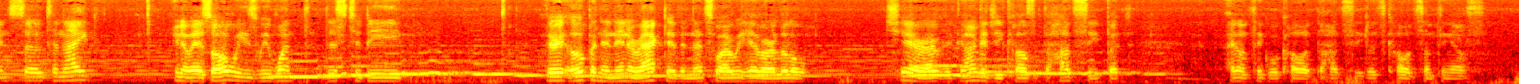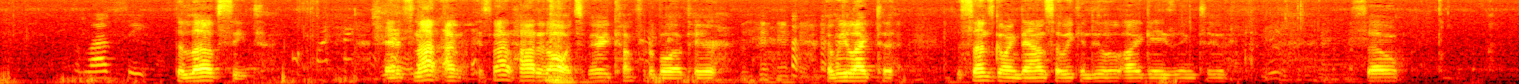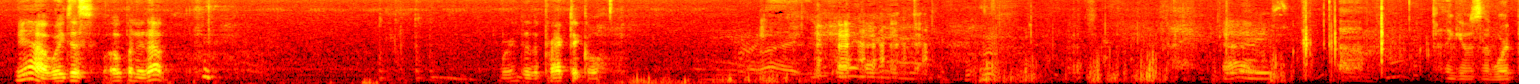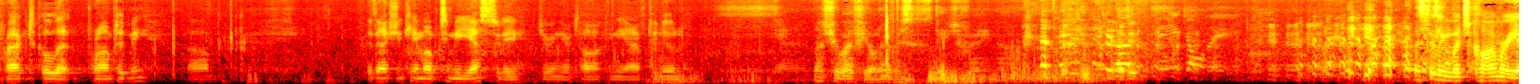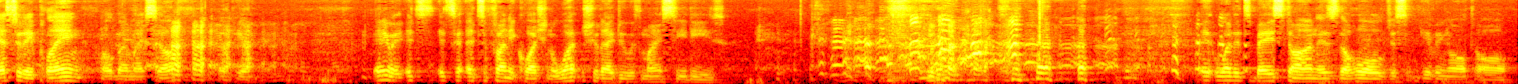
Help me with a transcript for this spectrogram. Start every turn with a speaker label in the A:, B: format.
A: And so tonight, you know, as always, we want this to be very open and interactive, and that's why we have our little chair. Our, Gangaji calls it the hot seat, but I don't think we'll call it the hot seat. Let's call it something else.
B: The love seat.
A: The love seat. And it's not I'm, it's not hot at all. It's very comfortable up here. And we like to the sun's going down so we can do a little eye gazing too. So yeah, we just open it up. We're into the practical.
C: I think it was the word practical that prompted me. Um, it actually came up to me yesterday during your talk in the afternoon. Not sure why I feel nervous. Stage fright. Yeah, I. I was feeling much calmer yesterday playing all by myself up here. Anyway, it's it's it's a funny question. What should I do with my CDs? it, what it's based on is the whole just giving all to all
